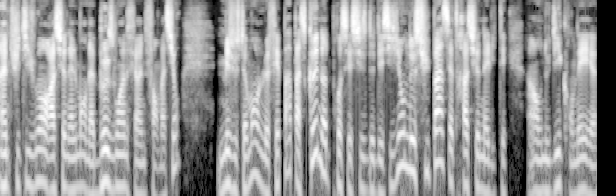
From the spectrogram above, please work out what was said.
intuitivement, rationnellement, on a besoin de faire une formation mais justement on ne le fait pas parce que notre processus de décision ne suit pas cette rationalité. Hein, on nous dit qu'on est euh,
